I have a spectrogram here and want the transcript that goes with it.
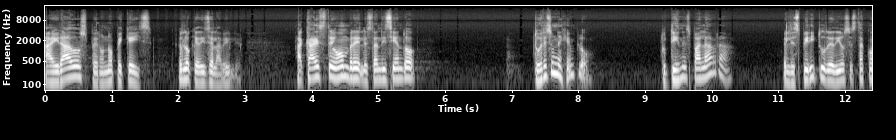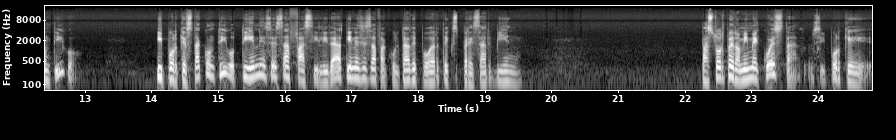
airados, pero no pequéis. Es lo que dice la Biblia. Acá a este hombre le están diciendo, tú eres un ejemplo, tú tienes palabra, el Espíritu de Dios está contigo. Y porque está contigo, tienes esa facilidad, tienes esa facultad de poderte expresar bien. Pastor, pero a mí me cuesta, sí, porque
